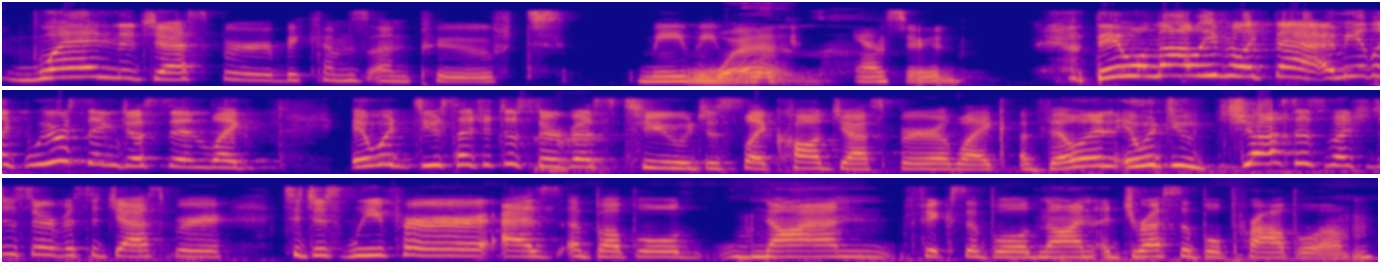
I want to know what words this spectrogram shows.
when Jasper becomes unpoofed, maybe we'll when? answered. They will not leave her like that. I mean, like we were saying, Justin, like it would do such a disservice to just like call Jasper like a villain. It would do just as much disservice to Jasper to just leave her as a bubbled, non-fixable, non-addressable problem.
